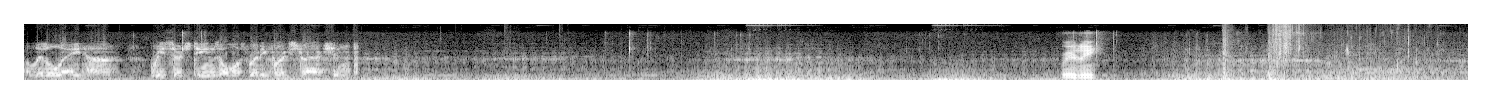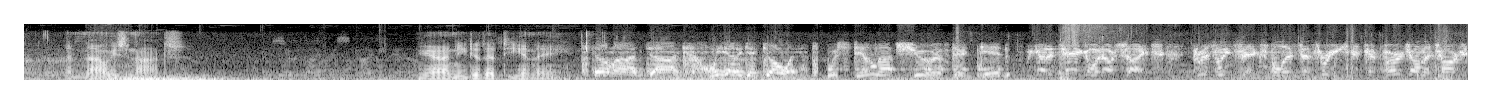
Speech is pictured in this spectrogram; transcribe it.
A little late, huh? Research team's almost ready for extraction. Really? And now he's not. Yeah, I needed that DNA. Come on, Doc. We gotta get going. We're still not sure if they're dead. We got a tango in our sights. Grizzly 6, Ballista 3. Converge on the target.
